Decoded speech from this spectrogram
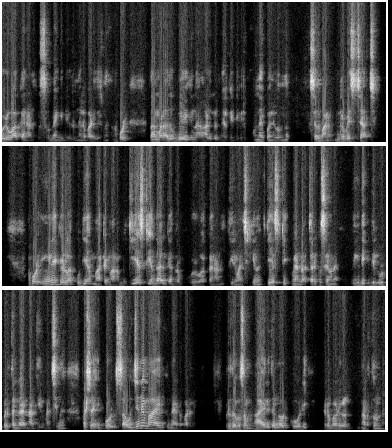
ഒഴിവാക്കാനാണ് റിസർവ് ബാങ്കിന്റെ ഒരു നിലപാട് വരുന്നത്. അപ്പോൾ നമ്മൾ അത് ഉപയോഗിക്കുന്ന ആളുകൾ നൽകേണ്ടി വരും. ഒന്നേ പോയിന്റ് ഒന്ന് ശതമാനം ഇന്റർഫേസ് ചാർജ് അപ്പോൾ ഇങ്ങനെയൊക്കെയുള്ള പുതിയ മാറ്റങ്ങളാണ്. ജി എസ് ടി എന്തായാലും കേന്ദ്രം ഒഴിവാക്കാനാണ് തീരുമാനിച്ചിരിക്കുന്നത്. ജി എസ് ടി വേണ്ട ചരക്ക് സേവന നികുതി ഇതിൽ ഉൾപ്പെടുത്തേണ്ട എന്നാണ് തീരുമാനിച്ചിരുന്നത് പക്ഷേ ഇപ്പോൾ സൗജന്യമായിരിക്കുന്ന ഇടപാടുകൾ. ഒരു ദിവസം ആയിരത്തി എണ്ണൂറ് കോടി ഇടപാടുകൾ നടത്തുന്നുണ്ട്.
